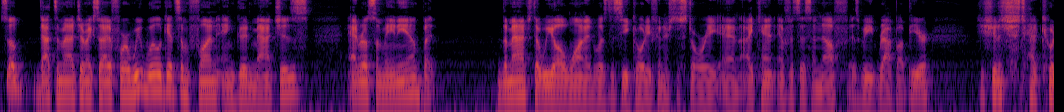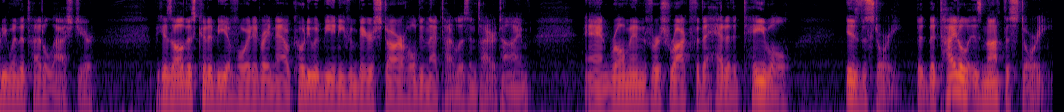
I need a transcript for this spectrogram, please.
So that's a match I'm excited for. We will get some fun and good matches at WrestleMania, but the match that we all wanted was to see Cody finish the story, and I can't emphasize enough as we wrap up here. You should have just had Cody win the title last year. Because all this could have been avoided right now. Cody would be an even bigger star holding that title this entire time. And Roman versus Rock for the head of the table is the story. The, the title is not the story.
